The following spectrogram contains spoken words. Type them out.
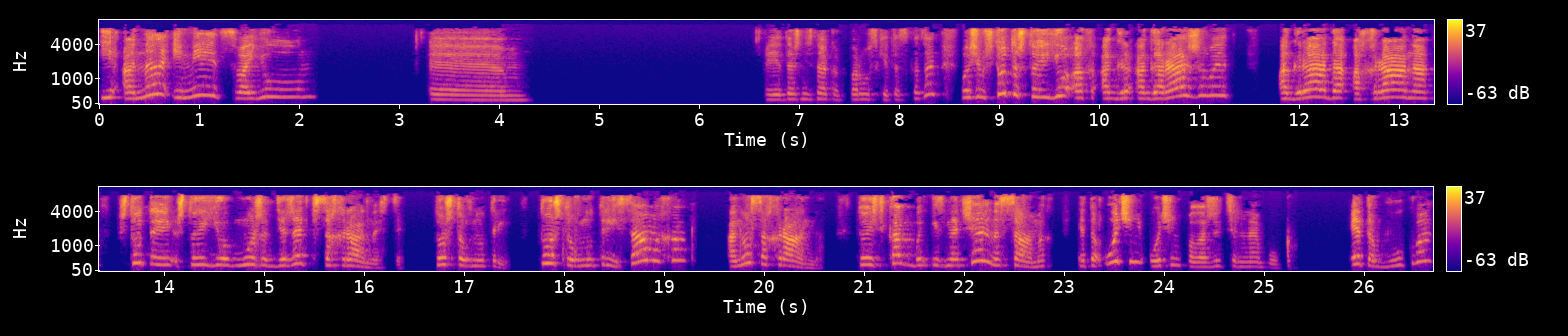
И она имеет свою, э, я даже не знаю, как по-русски это сказать, в общем, что-то, что ее огораживает ограда, охрана, что-то, что ее может держать в сохранности, то, что внутри. То, что внутри самаха, оно сохранно. То есть как бы изначально самых это очень-очень положительная буква. Это буква,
